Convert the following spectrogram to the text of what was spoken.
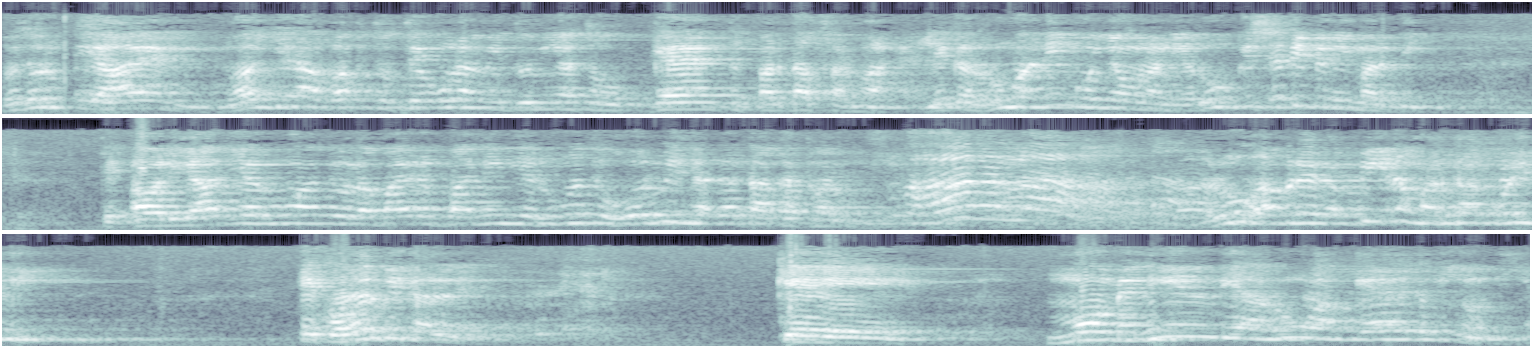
بزرگ کی آئین معینہ وقت ہوتے انہوں بھی دنیا تو گین پردہ فرما ہے۔ لیکن روح نہیں موئیاں انہوں نے روح کسی بھی نہیں مرتی تے اولیاء دیا روحاں تے علماء ربانی دیا روحاں تے اور بھی زیادہ طاقتور روح ہمارے ربی نہ مرتا کوئی نہیں۔ ایک اور بھی کر لیں کہ مومنین دیا روح قید نہیں ہوتی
